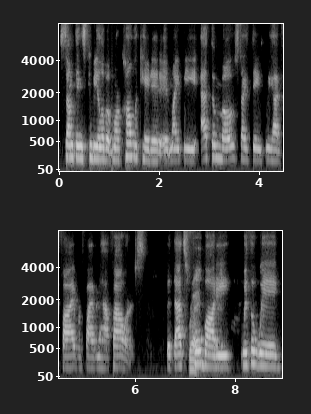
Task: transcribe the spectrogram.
Some things can be a little bit more complicated. It might be at the most, I think we had five or five and a half hours, but that's Right. full body with a wig,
